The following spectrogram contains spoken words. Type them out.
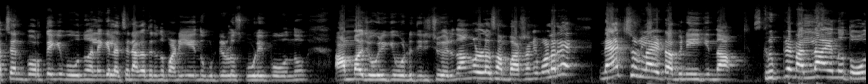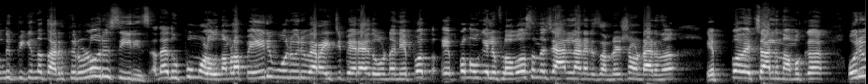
അച്ഛൻ പുറത്തേക്ക് പോകുന്നു അല്ലെങ്കിൽ അച്ഛൻ അകത്തിരുന്ന് പണി ചെയ്യുന്നു കുട്ടികൾ സ്കൂളിൽ പോകുന്നു അമ്മ ജോലിക്ക് പോയിട്ട് തിരിച്ചു വരുന്നു അങ്ങനെയുള്ള സംഭാഷണങ്ങൾ വളരെ നാച്ചുറൽ ആയിട്ട് അഭിനയിക്കുന്ന സ്ക്രിപ്റ്റഡ് അല്ല എന്ന് തോന്നിപ്പിക്കുന്ന തരത്തിലുള്ള ഒരു സീരീസ് അതായത് ഉപ്പുമുളക് മുളകും. നമ്മൾ ആ പേര് പോലും ഒരു വെറൈറ്റി പേരായതുകൊണ്ട് തന്നെ എപ്പോൾ എപ്പോൾ നോക്കിയാലും ഫ്ലവേഴ്സ് എന്ന ചാനലാണ് എന്റെ സംരക്ഷണം ഉണ്ടായിരുന്നത്. എപ്പോൾ വെച്ചാലും നമുക്ക് ഒരു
